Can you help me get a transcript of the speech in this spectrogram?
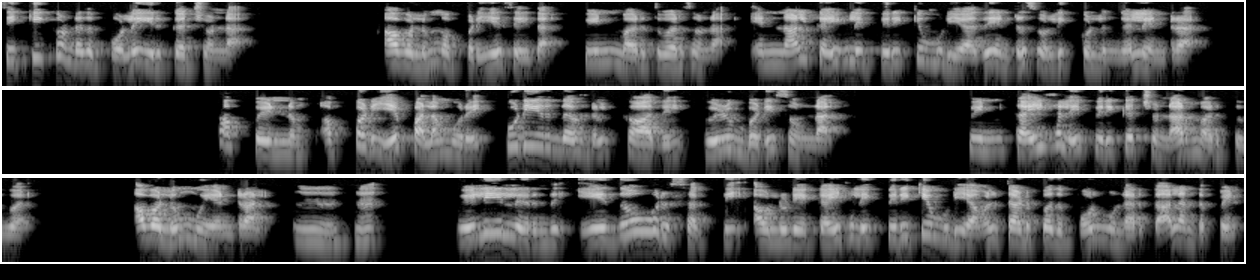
சிக்கிக் கொண்டது போல இருக்கச் சொன்னார். அவளும் அப்படியே செய்தார் பின் மருத்துவர் சொன்னார் என்னால் கைகளை பிரிக்க முடியாது என்று சொல்லிக் கொள்ளுங்கள் என்றார். அப்பெண்ணும் அப்படியே பலமுறை குடியிருந்தவர்கள் காதில் விழும்படி சொன்னாள். பின் கைகளை பிரிக்கச் சொன்னார் மருத்துவர். அவளும் முயன்றாள். உம் வெளியிலிருந்து ஏதோ ஒரு சக்தி அவளுடைய கைகளை பிரிக்க முடியாமல் தடுப்பது போல் உணர்ந்தாள் அந்த பெண்.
